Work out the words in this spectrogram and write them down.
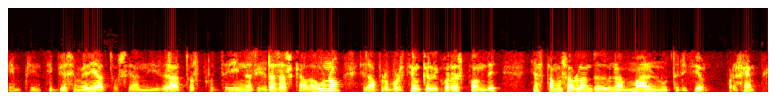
en principios inmediatos, sean hidratos, proteínas y grasas cada uno, en la proporción que le corresponde, ya estamos hablando de una malnutrición, por ejemplo.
